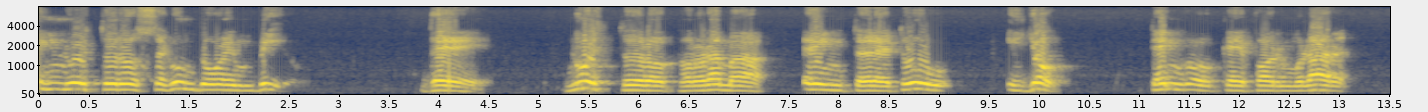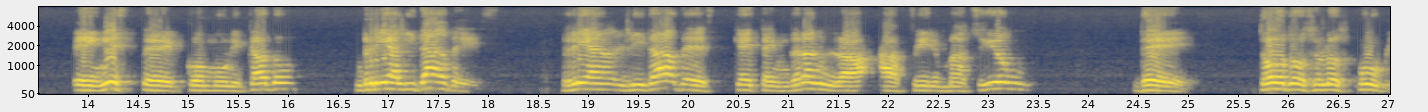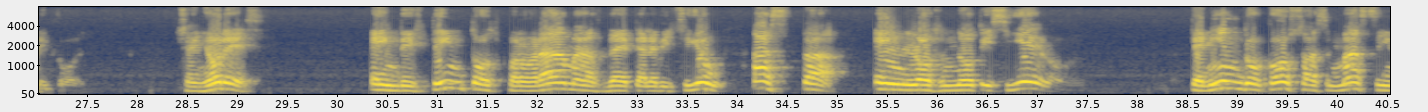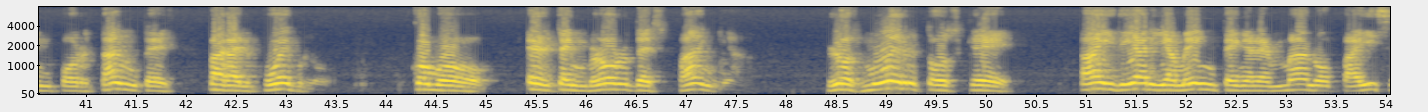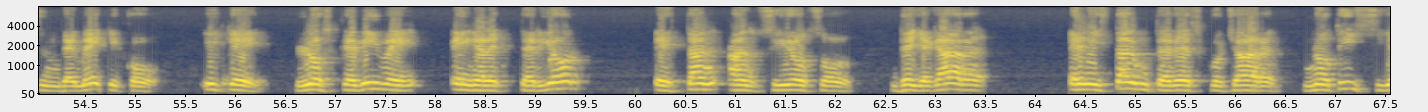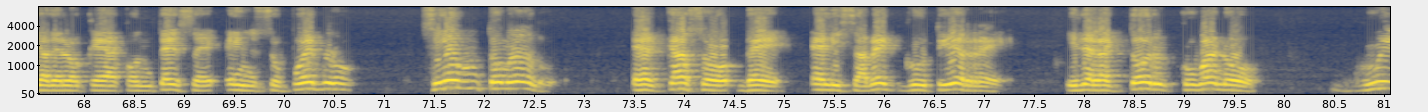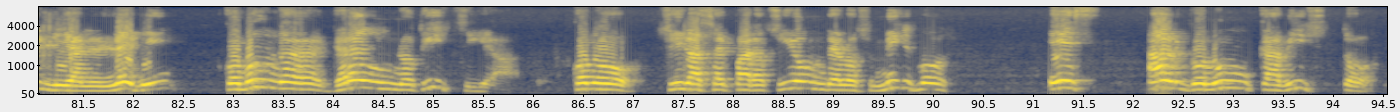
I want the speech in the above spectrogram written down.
en nuestro segundo envío de nuestro programa Entre tú y yo. Tengo que formular en este comunicado realidades, realidades que tendrán la afirmación de todos los públicos. Señores, en distintos programas de televisión, hasta en los noticieros, teniendo cosas más importantes para el pueblo, como el temblor de España, los muertos que hay diariamente en el hermano país de México y que los que viven en el exterior están ansiosos de llegar el instante de escuchar noticia de lo que acontece en su pueblo, se han tomado el caso de Elizabeth Gutiérrez y del actor cubano William Levy como una gran noticia, como si la separación de los mismos es algo nunca visto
